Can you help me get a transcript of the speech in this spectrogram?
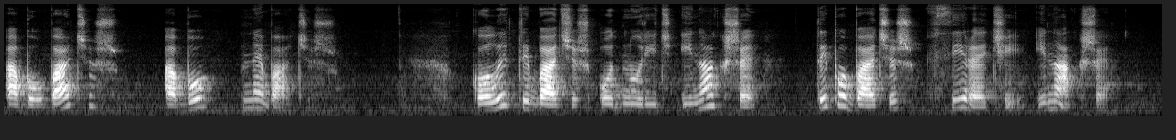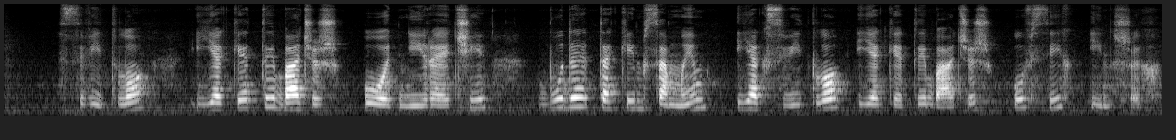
Або бачиш, або не бачиш. Коли ти бачиш одну річ інакше, ти побачиш всі речі інакше. Світло, яке ти бачиш у одній речі, буде таким самим, як світло, яке ти бачиш у всіх інших.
